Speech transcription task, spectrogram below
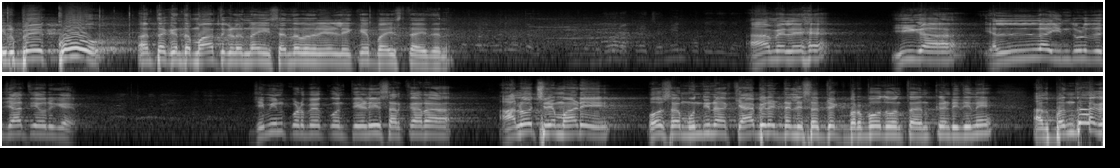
ಇರಬೇಕು ಅಂತಕ್ಕಂಥ ಮಾತುಗಳನ್ನು ಈ ಸಂದರ್ಭದಲ್ಲಿ ಹೇಳಲಿಕ್ಕೆ ಬಯಸ್ತಾ ಇದ್ದೇನೆ ಆಮೇಲೆ ಈಗ ಎಲ್ಲ ಹಿಂದುಳಿದ ಜಾತಿಯವರಿಗೆ ಜಮೀನು ಕೊಡಬೇಕು ಅಂತೇಳಿ ಸರ್ಕಾರ ಆಲೋಚನೆ ಮಾಡಿ ಬಹುಶಃ ಮುಂದಿನ ಕ್ಯಾಬಿನೆಟ್ನಲ್ಲಿ ಸಬ್ಜೆಕ್ಟ್ ಬರ್ಬೋದು ಅಂತ ಅಂದ್ಕೊಂಡಿದ್ದೀನಿ ಅದು ಬಂದಾಗ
